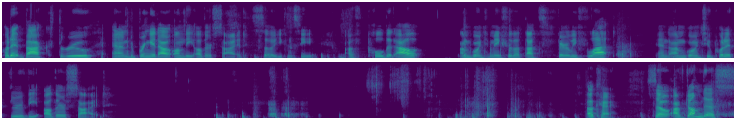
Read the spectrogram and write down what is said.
put it back through and bring it out on the other side. So you can see I've pulled it out I'm going to make sure that that's fairly flat and I'm going to put it through the other side. Okay, so I've done this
